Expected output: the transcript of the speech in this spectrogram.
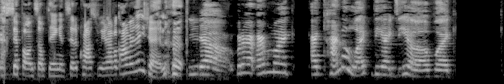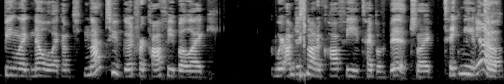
Yeah. sip on something and sit across from you and have a conversation. Yeah, but I, I'm like, I kind of like the idea of like being like, no, like I'm t- not too good for coffee, but like, where I'm just not a coffee type of bitch. Like, take me yeah. to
